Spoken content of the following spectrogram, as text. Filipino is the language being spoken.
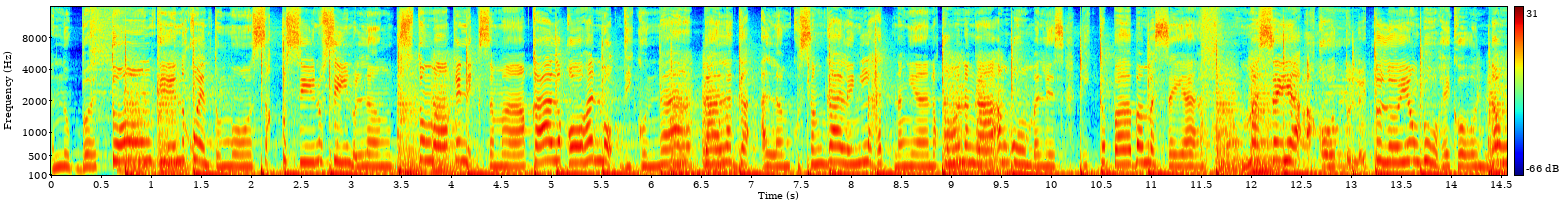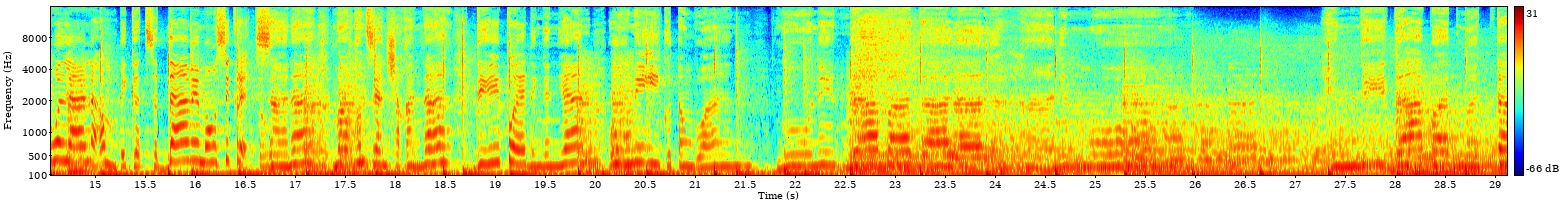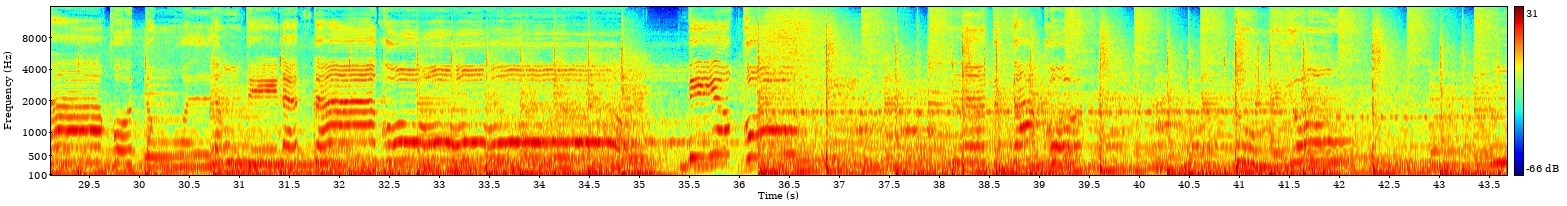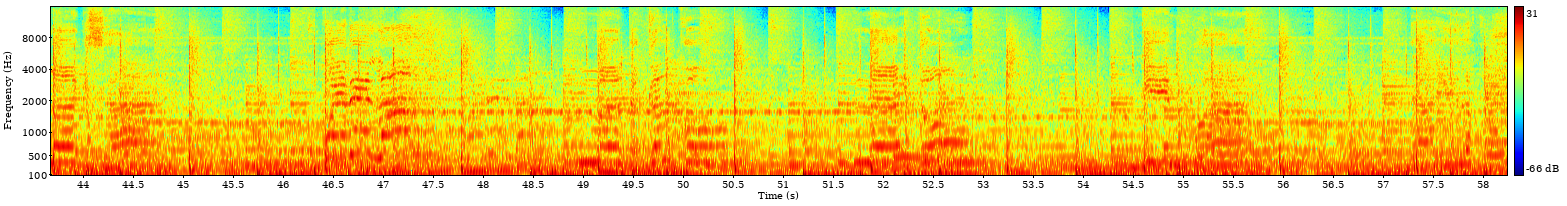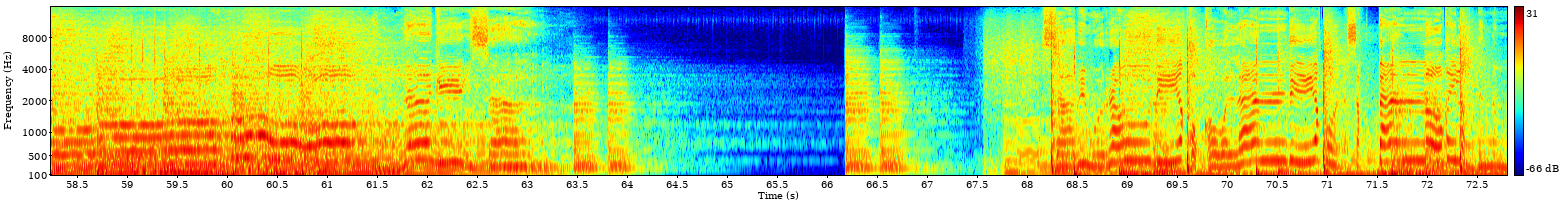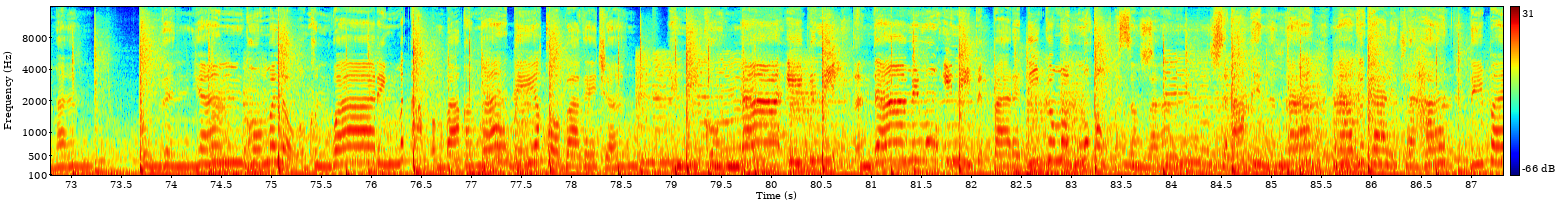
Ano ba tong kinukwento mo? Sa sino-sino lang gusto makinig sa mga kalokohan mo. Di ko na talaga alam kung saan galing lahat ng yan. Ako na nga ang umalis, di ka pa ba masaya? Masaya ako, tuloy-tuloy ang buhay ko. Nawala na ang bigat sa dami mong sikreto. Sana makonsensya ka na, di pwedeng ganyan. Umiikot ang buwan. Ngunit dapat ako kawalan Di ako nasaktan. Okay lang din naman Kung ganyan. Gumalaw ang kunwaring matapang. Baka nga di ako bagay dyan. Hindi ko na ipinilit Ang dami mong inipit Para di ka magmukhang masama. Sa akin na nga nagagalit lahat. Di pa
